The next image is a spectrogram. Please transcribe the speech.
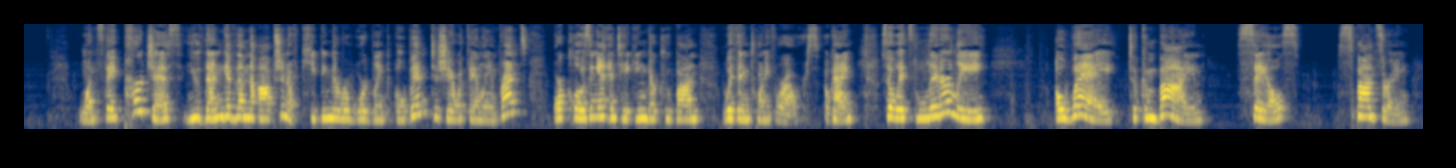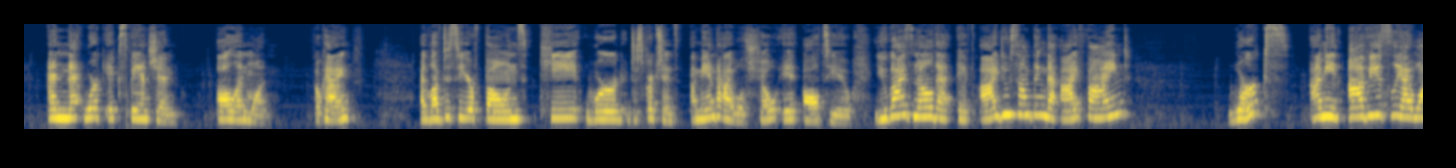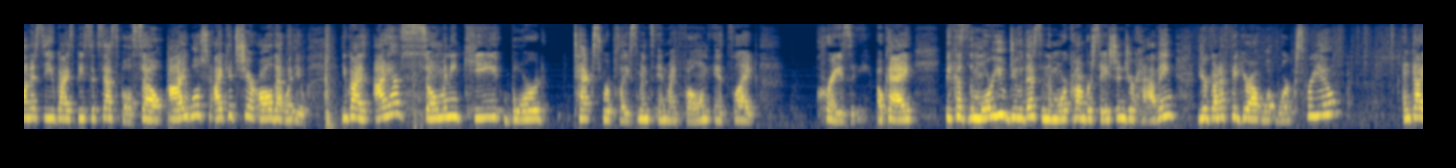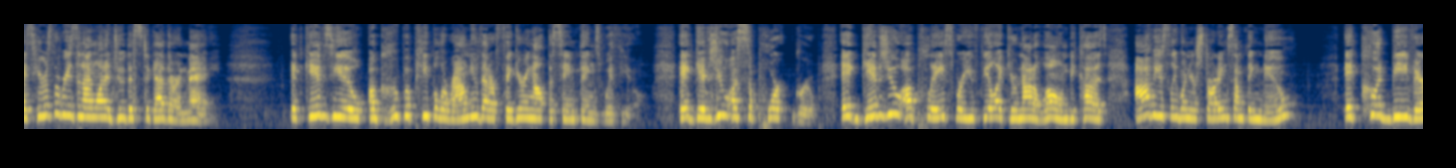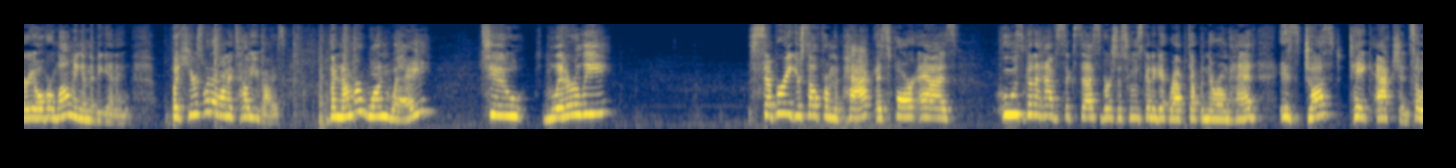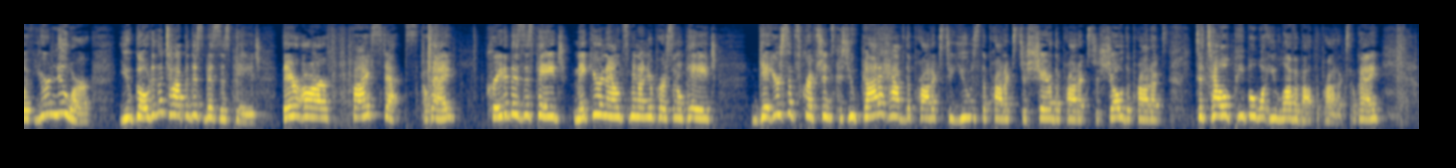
Once they purchase, you then give them the option of keeping their reward link open to share with family and friends or closing it and taking their coupon within 24 hours. Okay. So it's literally a way to combine sales, sponsoring, and network expansion all in one. Okay. I'd love to see your phone's keyword descriptions. Amanda, I will show it all to you. You guys know that if I do something that I find works, I mean, obviously I want to see you guys be successful. So I will, I could share all that with you. You guys, I have so many keyboard text replacements in my phone. It's like crazy. Okay. Because the more you do this and the more conversations you're having, you're going to figure out what works for you. And guys, here's the reason I want to do this together in May. It gives you a group of people around you that are figuring out the same things with you. It gives you a support group. It gives you a place where you feel like you're not alone because obviously when you're starting something new, it could be very overwhelming in the beginning. But here's what I want to tell you guys. The number one way to literally separate yourself from the pack as far as who's going to have success versus who's going to get wrapped up in their own head is just take action. So if you're newer, you go to the top of this business page. There are five steps, okay? Create a business page, make your announcement on your personal page, get your subscriptions because you've got to have the products to use the products, to share the products, to show the products, to tell people what you love about the products, okay?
